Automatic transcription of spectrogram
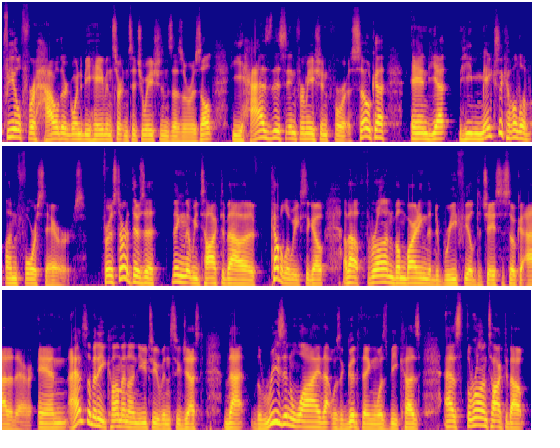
feel for how they're going to behave in certain situations as a result. He has this information for Ahsoka, and yet he makes a couple of unforced errors. For a start, there's a thing that we talked about a couple of weeks ago about Thrawn bombarding the debris field to chase Ahsoka out of there. And I had somebody comment on YouTube and suggest that the reason why that was a good thing was because, as Thrawn talked about,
